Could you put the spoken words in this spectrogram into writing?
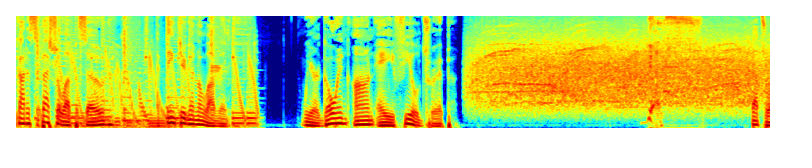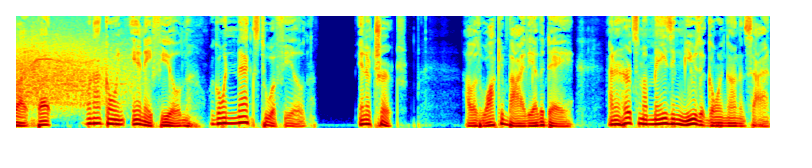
Got a special episode. I think you're going to love it. We are going on a field trip. Yes! That's right, but we're not going in a field. We're going next to a field. In a church. I was walking by the other day and I heard some amazing music going on inside.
